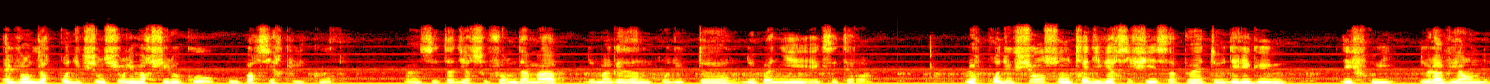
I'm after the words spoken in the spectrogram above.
Elles vendent leur production sur les marchés locaux ou par circuit court, hein, c'est-à-dire sous forme d'AMAP, de magasins de producteurs, de paniers, etc. Leurs productions sont très diversifiées, ça peut être des légumes, des fruits, de la viande,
